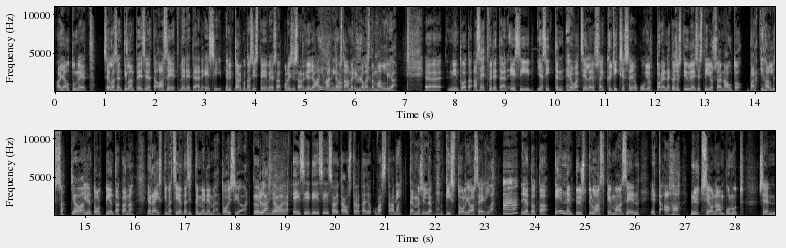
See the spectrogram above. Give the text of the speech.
ajautuneet sellaisen tilanteeseen, että aseet vedetään esiin. Ja nyt tarkoitan siis TV-saa poliisisarjoja, Aivan joo. tämmöistä amerikkalaista mallia. Ö, niin tuota, aseet vedetään esiin ja sitten he ovat siellä jossain kytiksessä, joku, jo, todennäköisesti yleisesti jossain autoparkkihallissa, Joo. niiden tolppien takana, ja räiskivät sieltä sitten menemään toisiaan. Kyllä, joo. ACDC soi taustalla tai joku vastaava. Niin, tämmöisillä pistooliaseilla. Mm. Ja tota, ennen pysty laskemaan sen, että aha, nyt se on ampunut sen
